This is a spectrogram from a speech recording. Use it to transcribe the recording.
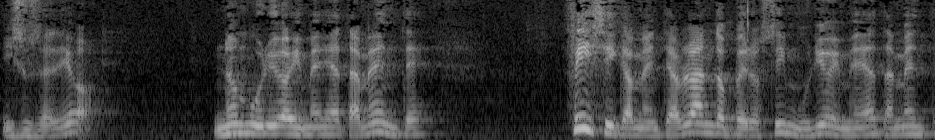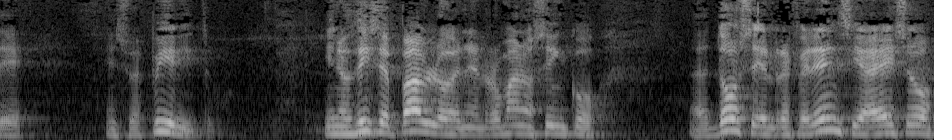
Y sucedió. No murió inmediatamente, físicamente hablando, pero sí murió inmediatamente en su espíritu. Y nos dice Pablo en el Romano 5, 12, en referencia a eso,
